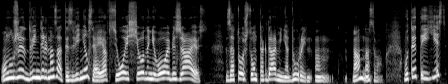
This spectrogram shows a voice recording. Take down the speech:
он уже две недели назад извинился, а я все еще на него обижаюсь за то, что он тогда меня дурой да, назвал. Вот это и есть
